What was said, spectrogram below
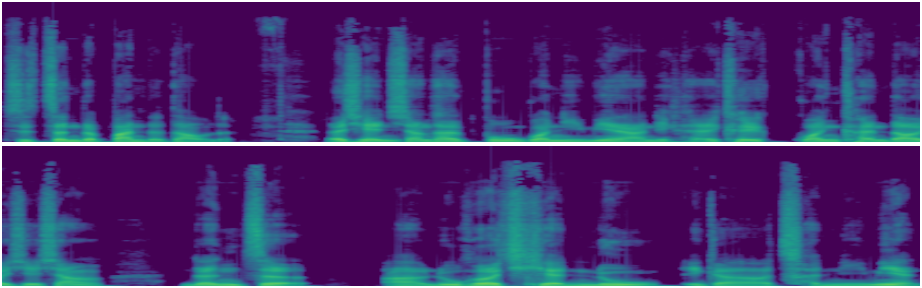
是真的办得到的。而且你像在博物馆里面啊，你还可以观看到一些像忍者。啊，如何潜入一个城里面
